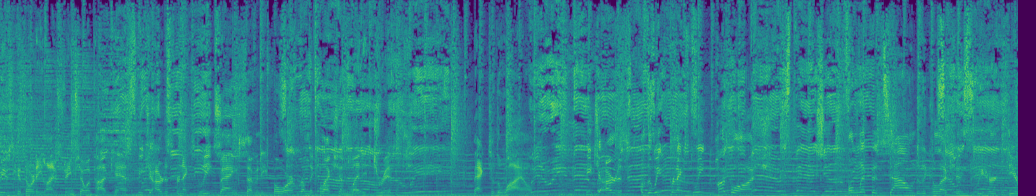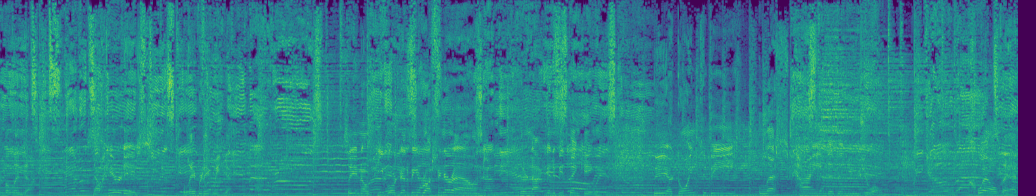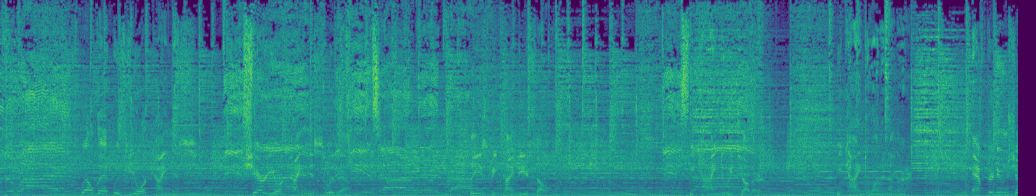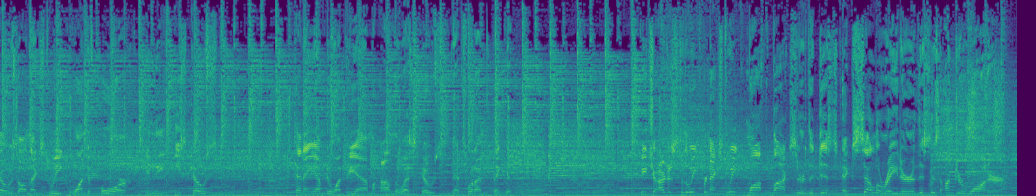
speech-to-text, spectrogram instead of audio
Music Authority live stream show and podcast. Feature artist for next week, Bang 74 from the collection Let It Drift. Back to the Wild. Feature artist of the week for next week, Pugwash. Olympus Sound of the collection. We heard Dear Belinda. Now here it is, Labor Day weekend. So you know people are going to be rushing around. They're not going to be thinking. They are going to be less kind than usual. Quell that. Quell that with your kindness. Share your kindness with them. Please be kind to yourself. Be kind to each other. Be kind to one another. Afternoon shows all next week, 1 to 4 in the East Coast, 10 a.m. to 1 p.m. on the West Coast. That's what I'm thinking. Feature artist of the week for next week, Mothboxer, the Disc Accelerator. This is Underwater.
